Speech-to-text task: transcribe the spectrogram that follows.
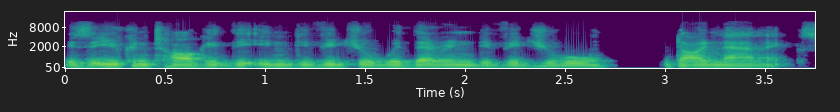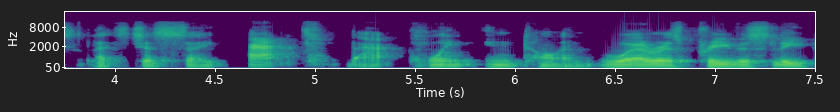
is that you can target the individual with their individual dynamics. Let's just say at that point in time, whereas previously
